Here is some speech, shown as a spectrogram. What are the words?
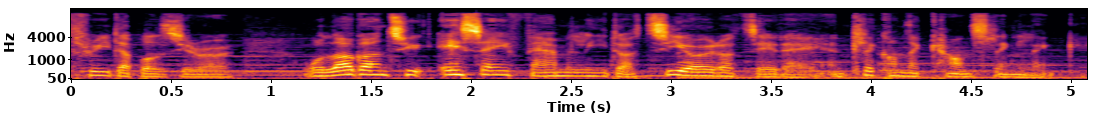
3300 or log on to safamily.co.za and click on the counseling link.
